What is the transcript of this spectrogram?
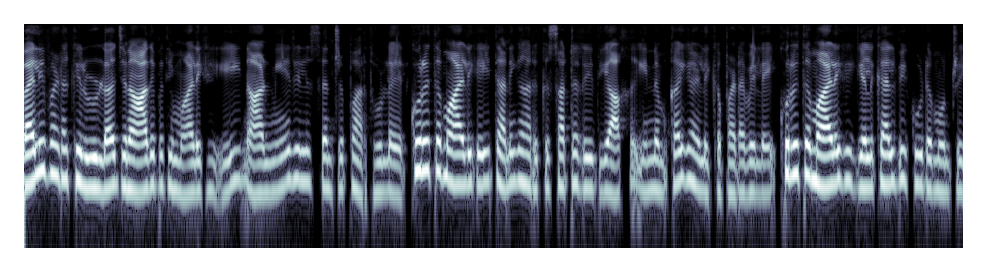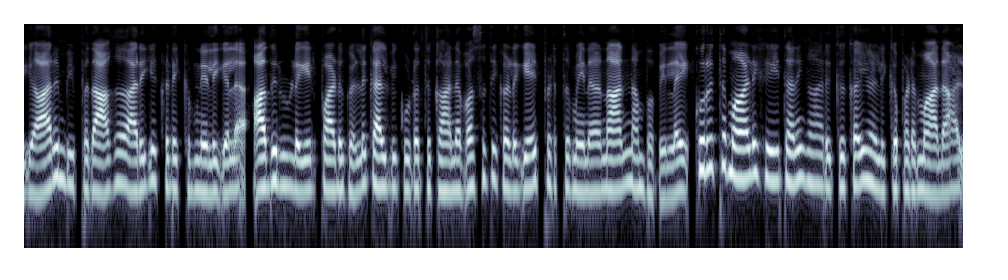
வலிவடக்கில் உள்ள ஜனாதிபதி மாளிகையை நான் நேரில் சென்று பார்த்துள்ளேன். குறித்த மாளிகை தனியாருக்கு சட்ட ரீதியாக இன்னும் கையளிக்கப்படவில்லை குறித்த மாளிகையில் கல்விக்கூடம் ஒன்றை ஆரம்பிப்பதாக அறிய கிடைக்கும் நிலையில் அதில் உள்ள ஏற்பாடுகள் கல்விக்கூடத்துக்கான வசதிகளை ஏற்படுத்தும் என நான் நம்பவில்லை. குறித்த மாளிகை தனியாருக்கு கையளிக்கப்படுமானால்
